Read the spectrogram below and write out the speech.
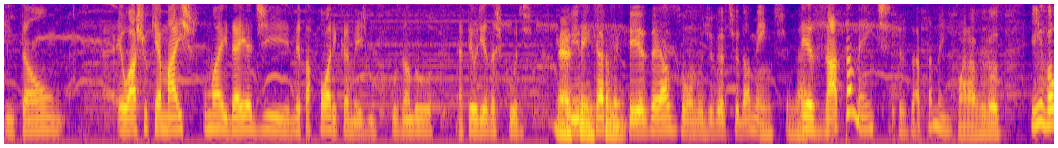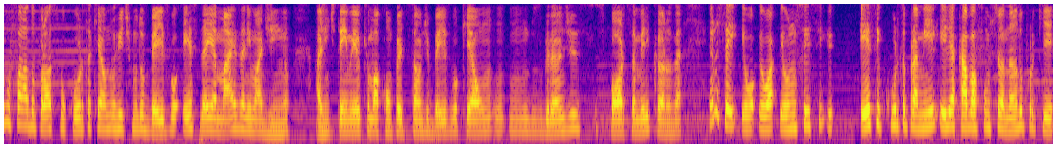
Então, eu acho que é mais uma ideia de metafórica mesmo, usando a teoria das cores. É, Por isso tem que isso a também. tristeza é azul no Divertidamente, né? Exatamente, exatamente. Maravilhoso. E vamos falar do próximo curta, que é o No Ritmo do Beisebol. Esse daí é mais animadinho. A gente tem meio que uma competição de beisebol, que é um, um- dos grandes esportes americanos, né? Eu não sei, eu, eu, eu não sei se... Esse curta, pra mim, ele acaba funcionando porque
